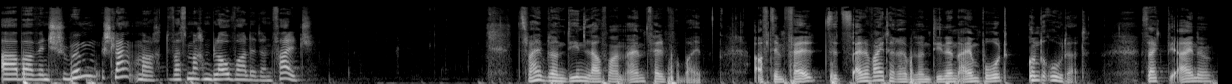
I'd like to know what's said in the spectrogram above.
aber wenn Schwimmen schlank macht, was machen Blauwale dann falsch? Zwei Blondinen laufen an einem Feld vorbei. Auf dem Feld sitzt eine weitere Blondine in einem Boot und rudert. Sagt die eine,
